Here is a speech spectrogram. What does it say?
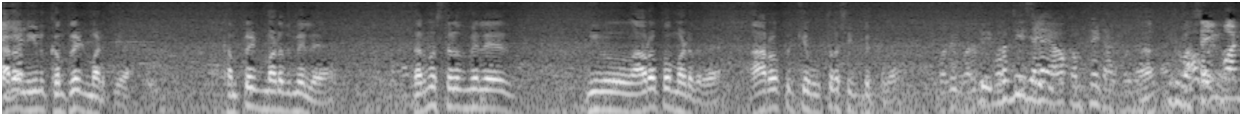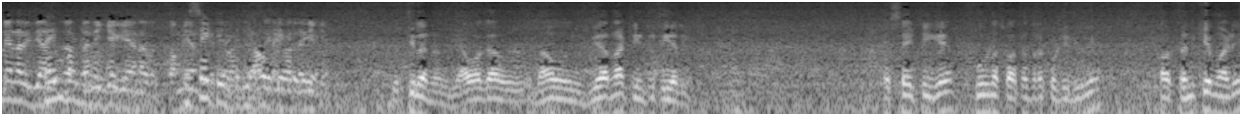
ಯಾರೋ ನೀನು ಕಂಪ್ಲೇಂಟ್ ಮಾಡ್ತೀಯ. ಕಂಪ್ಲೇಂಟ್ ಮಾಡಿದ ಮೇಲೆ ಧರ್ಮಸ್ಥಳದ ಮೇಲೆ ನೀವು ಆರೋಪ ಮಾಡಿದ್ರೆ ಆರೋಪಕ್ಕೆ ಉತ್ತರ ಸಿಗ್ಬೇಕಲ್ಲ ಗೊತ್ತಿಲ್ಲ ನನಗೆ. ಯಾವಾಗ ನಾವು we are not interfering S I ಟಿಗೆ ಪೂರ್ಣ ಸ್ವಾತಂತ್ರ್ಯ ಕೊಟ್ಟಿದ್ದೀವಿ. ಅವ್ರು ತನಿಖೆ ಮಾಡಿ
